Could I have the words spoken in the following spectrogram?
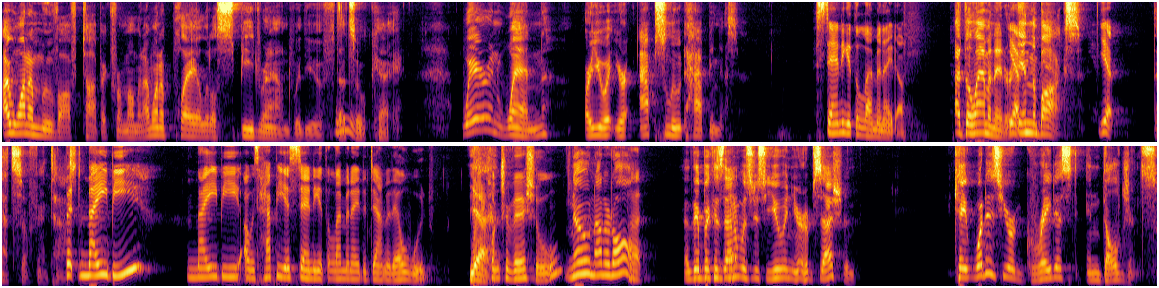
I want to move off topic for a moment. I want to play a little speed round with you, if that's okay. Where and when are you at your absolute happiness? Standing at the laminator. At the laminator, Yep. in the box. Yep. That's so fantastic. But maybe, maybe I was happier standing at the laminator down at Elwood. yeah. Controversial. No, not at all. But- because then Yeah. it was just you and your obsession. Kate, what is your greatest indulgence?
